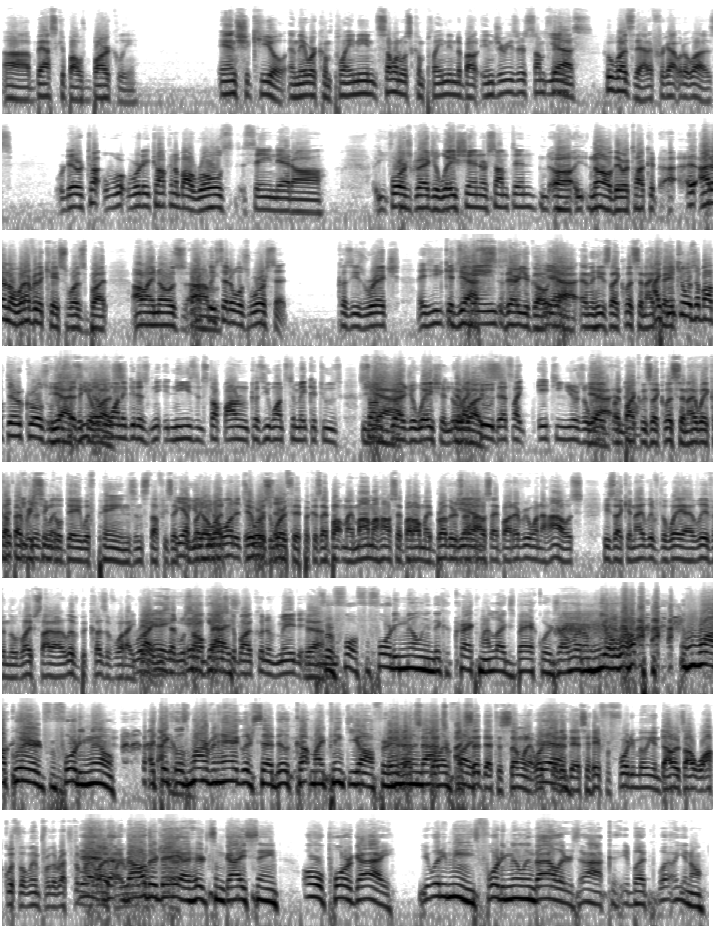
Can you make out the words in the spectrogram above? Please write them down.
uh, basketball with Barkley and Shaquille, and they were complaining. Someone was complaining about injuries or something. Yes. Who was that? I forgot what it was. Were they were, ta- were they talking about Rose saying that uh, for his graduation or something? Uh, no, they were talking. I, I don't know. Whatever the case was, but all I know is Barkley um, said it was worth it because he's rich. and He gets Yes, pains. there you go. Yeah. Yeah, and he's like, "Listen, I, I paid." think it was about Derrick Rose when Yeah, I he says think he it doesn't want to get his kne- knees and stuff bothering because he wants to make it to his son's Yeah, graduation. They're like, was. dude, that's like 18 years away yeah, from and now. Barkley's like, "Listen, I wake up every single away. day with pains and stuff." He's like, Yeah, "But you but know you know what? what? It's it was worth it." worth it because I bought my mom a house, I bought all my brothers a house, I bought everyone a house." He's like, "And I live the way I live and the lifestyle I live because of what I right. did." he said, without hey, basketball, I couldn't have made it. Yeah. for for forty million, they could crack my legs backwards. I'll let them heal up and walk weird for forty mil. I think it was Marvin Hagler said they'll cut my pinky off for a Hey, million dollar fight. I said that to someone at work the other day. I said, "Hey, for forty million dollars, I'll walk with a limp for the rest of my life." the, I really the other day care. I heard some guy saying, "Oh, poor guy." You, what do you mean? He's forty million dollars. Ah, but well, you know.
